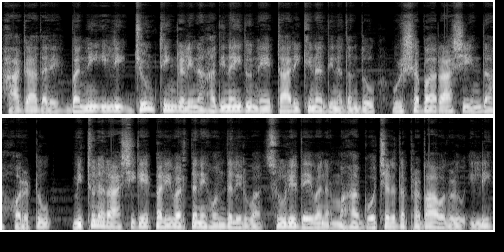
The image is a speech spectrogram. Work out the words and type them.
ಹಾಗಾದರೆ ಬನ್ನಿ ಇಲ್ಲಿ ಜೂನ್ ತಿಂಗಳಿನ ಹದಿನೈದನೇ ತಾರೀಕಿನ ದಿನದಂದು ವೃಷಭ ರಾಶಿಯಿಂದ ಹೊರಟು ಮಿಥುನ ರಾಶಿಗೆ ಪರಿವರ್ತನೆ ಹೊಂದಲಿರುವ ಸೂರ್ಯದೇವನ ಮಹಾಗೋಚರದ ಪ್ರಭಾವಗಳು ಇಲ್ಲಿ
